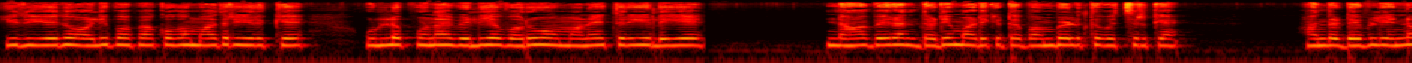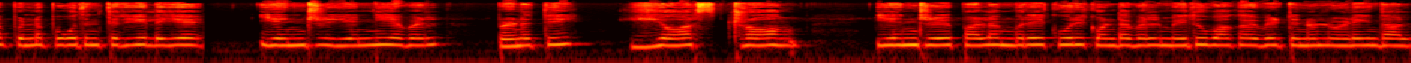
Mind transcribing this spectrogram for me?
இது ஏதோ அலிபாபா குகை மாதிரி இருக்கே. உள்ள போனா வெளியே வருவோமானே தெரியலையே. நான் வேற அந்த தடிமாடிக்கிட்ட வம்பு இழுத்து வச்சிருக்கேன். அந்த டெவில் என்ன பண்ண போகுதுன்னு தெரியலையே என்று எண்ணியவள் பிரணதி யார் ஸ்ட்ராங் என்று பல முறை கூறிக்கொண்டவள் மெதுவாக வீட்டினுள் நுழைந்தாள்.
